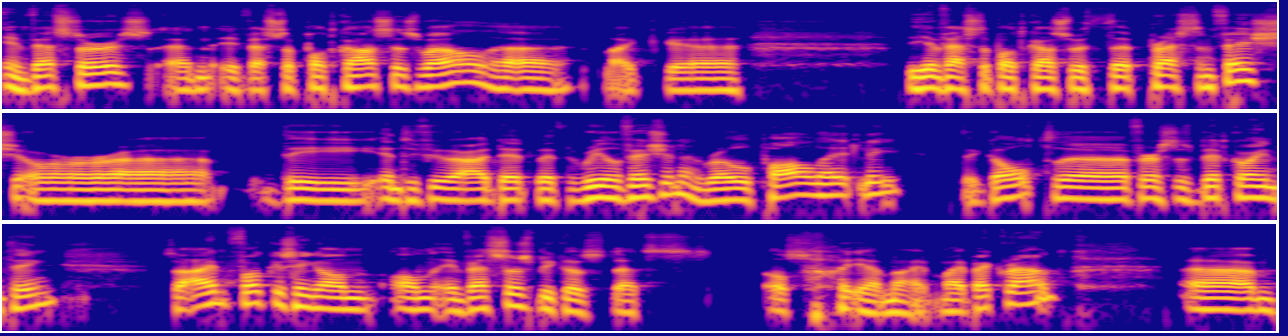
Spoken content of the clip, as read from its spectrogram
investors and investor podcasts as well, uh, like uh, the investor podcast with uh, Preston Pysh or uh, the interview I did with Real Vision and Raoul Pal lately, the gold versus Bitcoin thing. So I'm focusing on on investors because that's also yeah my my background. Um,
